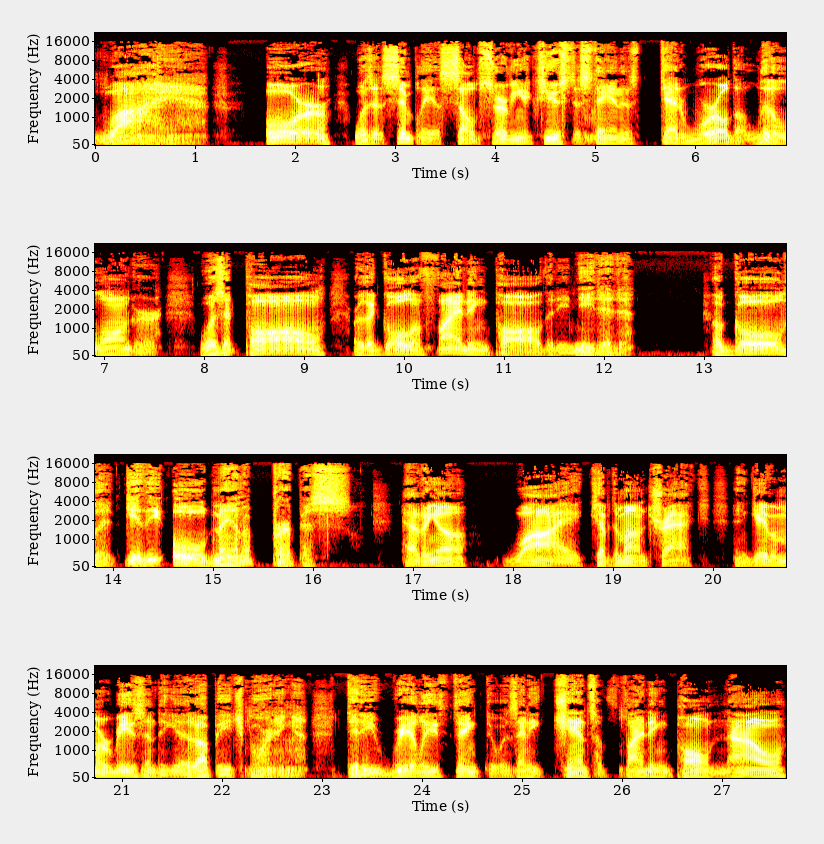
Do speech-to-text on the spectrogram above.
Why? Or was it simply a self serving excuse to stay in this dead world a little longer? Was it Paul or the goal of finding Paul that he needed? A goal that gave the old man a purpose. Having a why kept him on track and gave him a reason to get up each morning. Did he really think there was any chance of finding Paul now,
